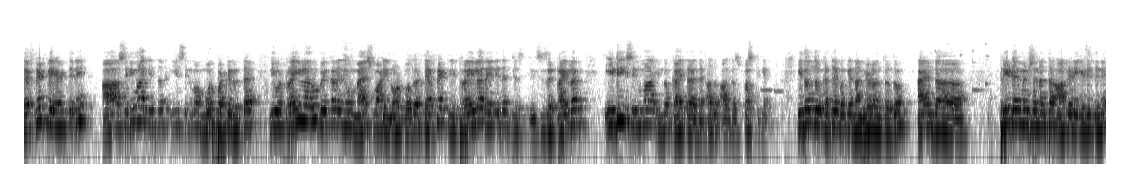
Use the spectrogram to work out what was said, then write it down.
ಡೆಫಿನೆಟ್ಲಿ ಹೇಳ್ತೀನಿ, ಆ ಸಿನಿಮಾಗಿಂತ ಈ ಸಿನಿಮಾ ಮೂರ್ ಪಟ್ಟಿರುತ್ತೆ ನೀವು ಟ್ರೈಲರು ಬೇಕಾದ್ರೆ ನೀವು ಮ್ಯಾಚ್ ಮಾಡಿ ನೋಡ್ಬೋದು. ಡೆಫಿನೆಟ್ಲಿ ಟ್ರೈಲರ್ ಏನಿದೆ just this is a trailer ಇಡೀ ಸಿನಿಮಾ ಇನ್ನು ಕಾಯ್ತಾ ಇದೆ. ಅದು ಆಗಸ್ಟ್ ಫಸ್ಟ್ಗೆ ಇದೊಂದು ಕತೆ ಬಗ್ಗೆ ನಾನು ಹೇಳುವಂಥದ್ದು. ಅಂಡ್ ತ್ರೀ ಡೈಮೆನ್ಷನ್ ಅಂತ ಆಲ್ರೆಡಿ ಹೇಳಿದ್ದೀನಿ.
